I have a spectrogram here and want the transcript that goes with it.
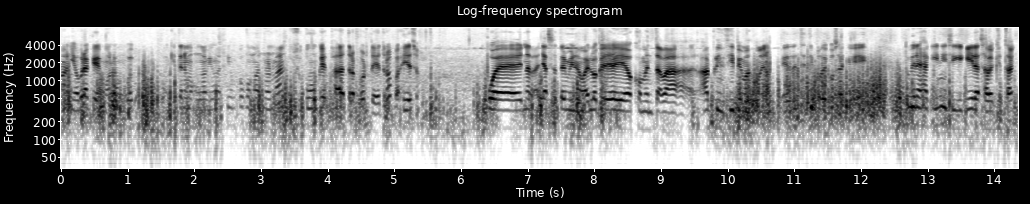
maniobra que mola un huevo. Aquí tenemos un avión así un poco más normal, supongo que es para transporte de tropas y eso. Pues nada, ya se ha terminado, es lo que os comentaba al principio más o menos, es de este tipo de cosas que vienes aquí ni siquiera sabes que están.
